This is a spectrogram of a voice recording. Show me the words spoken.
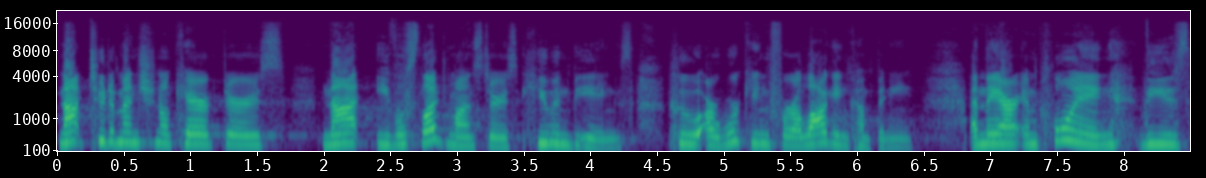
not two dimensional characters, not evil sludge monsters, human beings who are working for a logging company. And they are employing these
